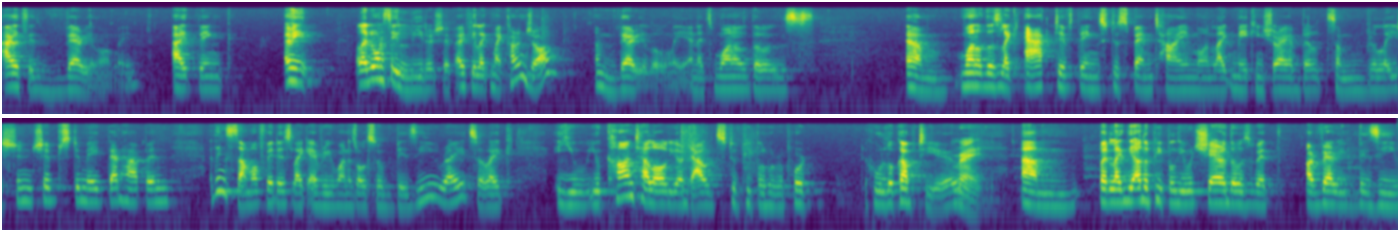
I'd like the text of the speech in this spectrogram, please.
I would say it's very lonely. I think, I mean, well, I don't want to say leadership. I feel like my current job, I'm very lonely, and it's one of those um, one of those like active things to spend time on like making sure I have built some relationships to make that happen. I think some of it is like everyone is also busy, right? So like you you can't tell all your doubts to people who report who look up to you. Right. Um, but like the other people you would share those with are very busy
